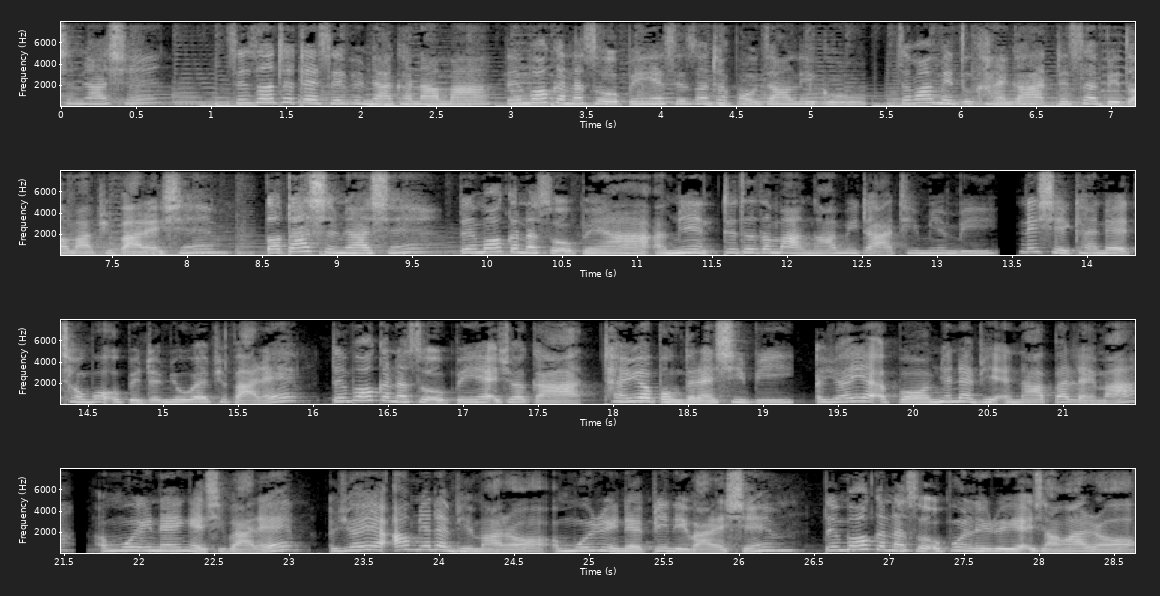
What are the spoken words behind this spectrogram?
ရှင်များရှင်စေစွမ်းထက်တဲ့ဆေးပင်များခဏမှာသင်္ဘောကနဆူအပင်ရဲ့စေစွမ်းထက်ပုံကြောင်းလေးကိုကျမမေသူခိုင်ကတင်ဆက်ပေးသွားမှာဖြစ်ပါတယ်ရှင်။တော်တာရှင်များရှင်သင်္ဘောကနဆူအပင်ကအမြင့်1.5မီတာအထိမြင့်ပြီးနှိမ့်ရှည်ခမ်းတဲ့ခြုံပုတ်အပင်တစ်မျိုးပဲဖြစ်ပါတယ်။သင်္ဘောကနဆူအပင်ရဲ့အရွက်ကထန်ရွက်ပုံတရံရှိပြီးအရွက်ရဲ့အပေါ်မျက်နှာပြင်အနားပတ်လည်မှာအမွှေးအနှဲငယ်ရှိပါတယ်။အရွက်ရဲ့အောက်မျက်နှာပြင်မှာတော့အမွှေးတွေနဲ့ပြည့်နေပါတယ်ရှင်။ သင်္ဘောကနဆူအပွင့်လေးတွေရဲ့အယောင်ကတော့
